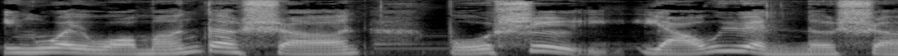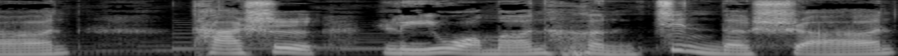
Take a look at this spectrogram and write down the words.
因为我们的神。”不是遥远的神，他是离我们很近的神。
